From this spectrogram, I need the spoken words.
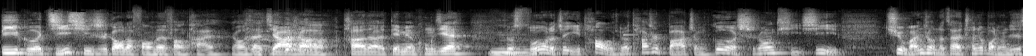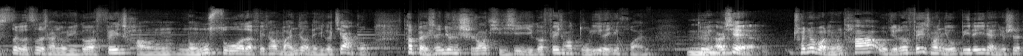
逼格极其之高的访问访谈，然后再加上它的店面空间，就所有的这一套，我觉得它是把整个时装体系。去完整的在川久保玲这四个字上有一个非常浓缩的、非常完整的一个架构，它本身就是时装体系一个非常独立的一环。对，而且川久保玲它我觉得非常牛逼的一点就是，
